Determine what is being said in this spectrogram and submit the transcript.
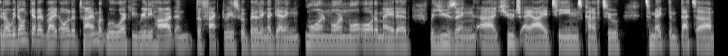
You know, we don't get it right all the time, but we're working really hard and the factories we're building are getting more and more and more automated. We're using uh, huge AI teams kind of to to make them better.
